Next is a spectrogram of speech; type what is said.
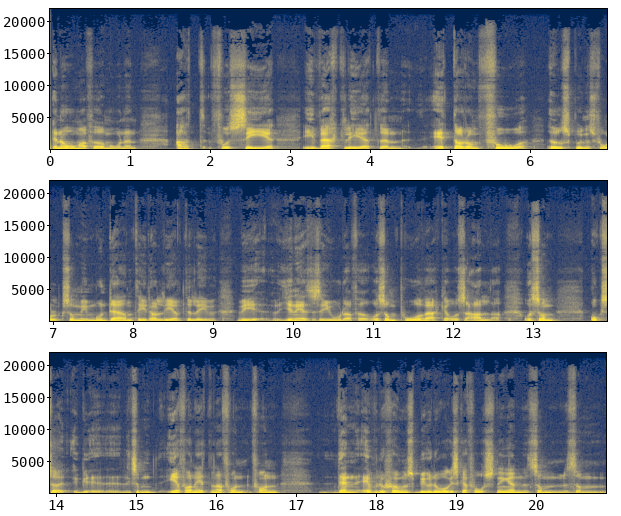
enorma förmånen att få se i verkligheten ett av de få ursprungsfolk som i modern tid har levt det liv vi genetiskt är gjorda för och som påverkar oss alla. Och som också eh, liksom, erfarenheterna från, från den evolutionsbiologiska forskningen som, som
